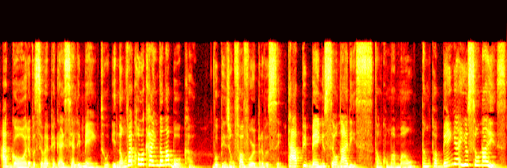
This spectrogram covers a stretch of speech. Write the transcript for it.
Agora você vai pegar esse alimento e não vai colocar ainda na boca. Vou pedir um favor para você. Tape bem o seu nariz. Então, com uma mão, tampa bem aí o seu nariz.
